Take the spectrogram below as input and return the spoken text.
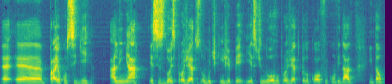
é, é para eu conseguir alinhar esses dois projetos, o Bootkin GP e este novo projeto pelo qual fui convidado. Então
